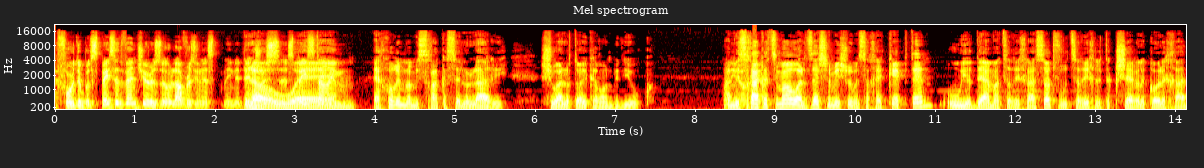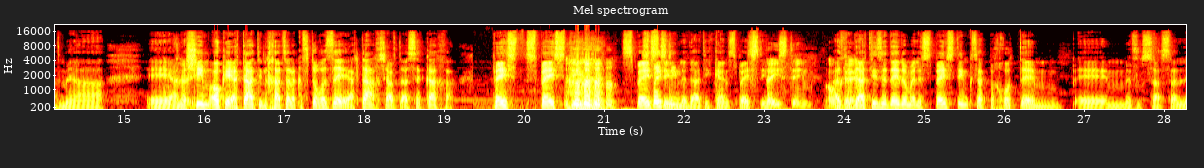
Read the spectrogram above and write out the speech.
affordable space adventures או lovers in a, in a לא, dangerous הוא, space אה, time. איך קוראים למשחק הסלולרי, שהוא על אותו עיקרון בדיוק. לא המשחק יודע. עצמו הוא על זה שמישהו משחק קפטן, הוא יודע מה צריך לעשות והוא צריך לתקשר לכל אחד מהאנשים, אוקיי, אתה תלחץ על הכפתור הזה, אתה עכשיו תעשה ככה. Spaceteam, Spaceteam Team. לדעתי, כן, Spaceteam. space team. אז אוקיי. לדעתי זה די דומה ל Spaceteam, קצת פחות אמ, אמ, מבוסס על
